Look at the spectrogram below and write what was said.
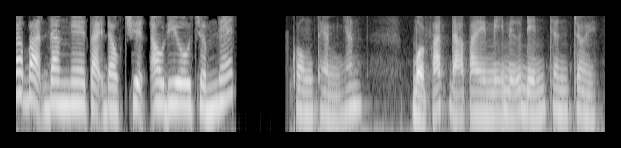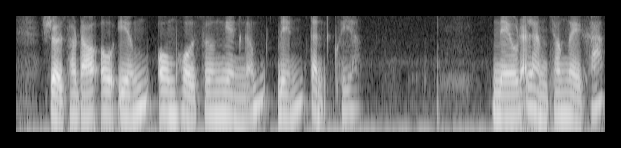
Các bạn đang nghe tại đọc chuyện audio.net Không thèm nhăn, một phát đã bay mỹ nữ đến chân trời, rồi sau đó âu yếm ôm hồ sơ nghiền ngẫm đến tận khuya. Nếu đã làm cho người khác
